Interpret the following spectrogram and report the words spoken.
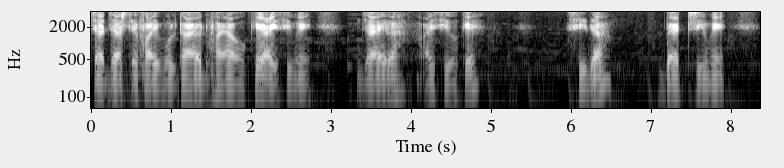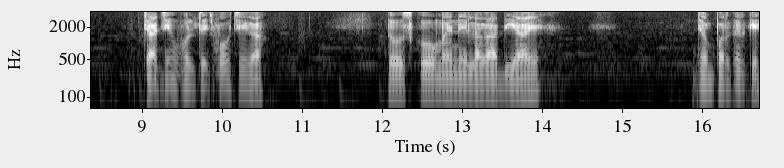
चार्जर से फाइव वोल्ट डायोड भाया होके आईसी में जाएगा। आईसी होके सीधा बैटरी में चार्जिंग वोल्टेज पहुंचेगा। तो उसको मैंने लगा दिया है। जंपर करके।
